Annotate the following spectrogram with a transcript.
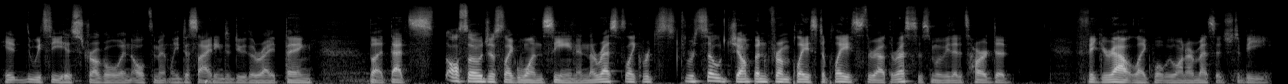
he, we see his struggle and ultimately deciding to do the right thing. But that's also just like one scene, and the rest, like we're we're so jumping from place to place throughout the rest of this movie that it's hard to figure out like what we want our message to be.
